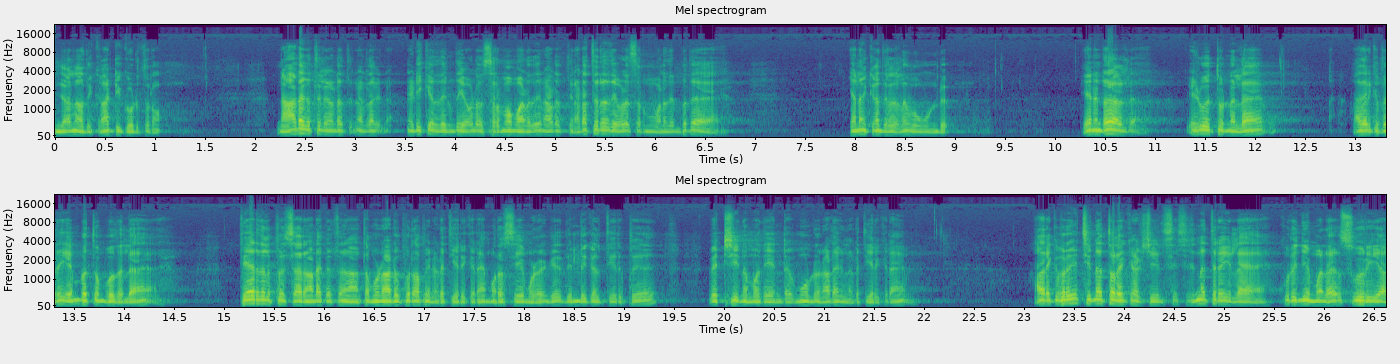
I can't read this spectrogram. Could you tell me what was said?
செஞ்சாலும் அது காட்டி கொடுத்துரும். நாடகத்தில் நடத்த நட- நடிக்கிறது வந்து எவ்வளோ சிரமமானது நடத்து நடத்துறது எவ்வளோ சிரமமானது என்பதை எனக்கு அந்த அனுபவம் உண்டு. ஏனென்றால் எழுபத்தொன்னில் அதற்கு பிறகு எண்பத்தொம்போதில் தேர்தல் பிரச்சார நாடகத்தை நான் தமிழ்நாடு பூரா போய் நடத்தியிருக்கிறேன். முரசே முழங்கு திண்டுக்கல் தீர்ப்பு வெற்றி நமது என்ற மூன்று நாடகங்கள் நடத்தியிருக்கிறேன். அதற்கு பிறகு சின்ன தொலைக்காட்சியில் சின்ன திரையில் குறிஞ்சி மலர் சூர்யா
